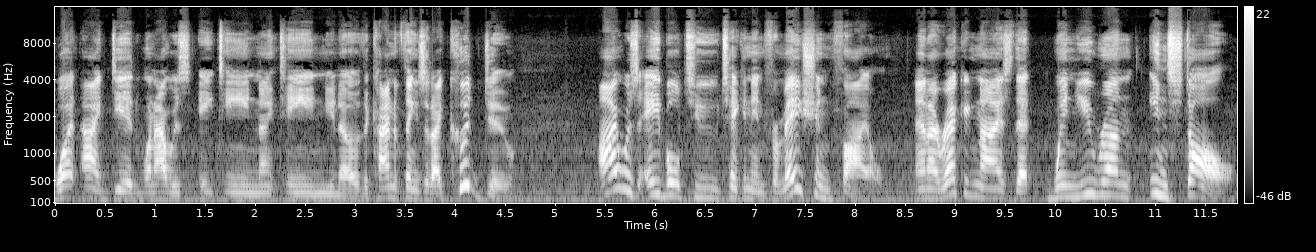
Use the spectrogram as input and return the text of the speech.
what I did when I was 18, 19, you know, the kind of things that I could do, I was able to take an information file and I recognized that when you run install,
